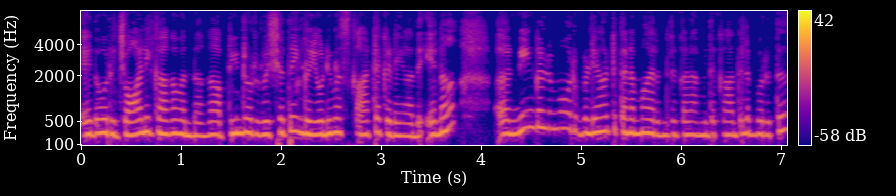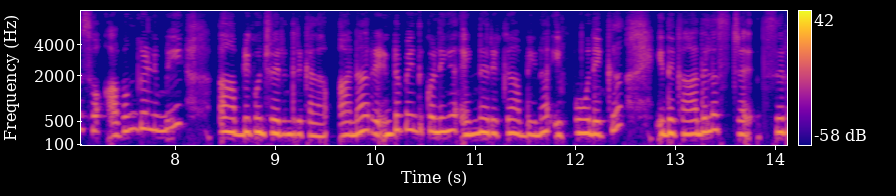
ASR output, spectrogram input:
ஏதோ ஒரு ஜாலிக்காக வந்தாங்க அப்படின்ற ஒரு விஷயத்த இங்கே யூனிவர்ஸ் காட்ட கிடையாது. ஏன்னா, நீங்களுமே ஒரு விளையாட்டுத்தனமாக இருந்திருக்கலாம் இந்த காதலை பொறுத்து. ஸோ அவங்களுமே அப்படி கொஞ்சம் இருந்திருக்கலாம். ஆனால் ரெண்டு பேத்துக்குள்ளேயும் என்ன இருக்குது அப்படின்னா, இப்போதைக்கு இந்த காதலை ஸ்ட்ரெ சிற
